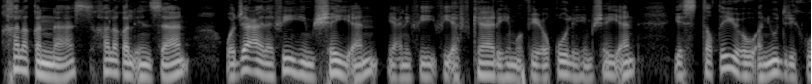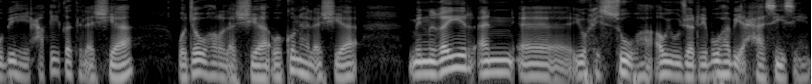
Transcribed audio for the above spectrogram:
خلق الناس خلق الإنسان وجعل فيهم شيئا يعني في في أفكارهم وفي عقولهم شيئا يستطيعوا أن يدركوا به حقيقة الأشياء وجوهر الأشياء وكنه الأشياء من غير أن آه، يحسوها أو يجربوها بأحاسيسهم.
